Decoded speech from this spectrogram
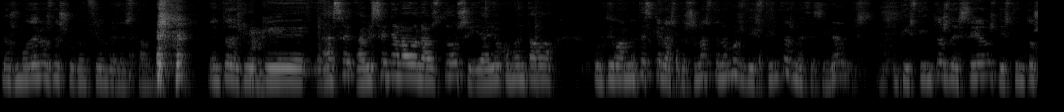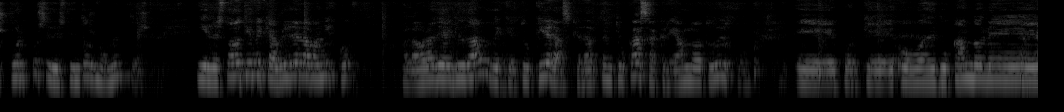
los modelos de subvención del Estado. Entonces, lo que habéis señalado las dos y ya yo comentaba últimamente es que las personas tenemos distintas necesidades, distintos deseos, distintos cuerpos y distintos momentos. Y el Estado tiene que abrir el abanico a la hora de ayudar de que tú quieras quedarte en tu casa criando a tu hijo eh, porque, o educándole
